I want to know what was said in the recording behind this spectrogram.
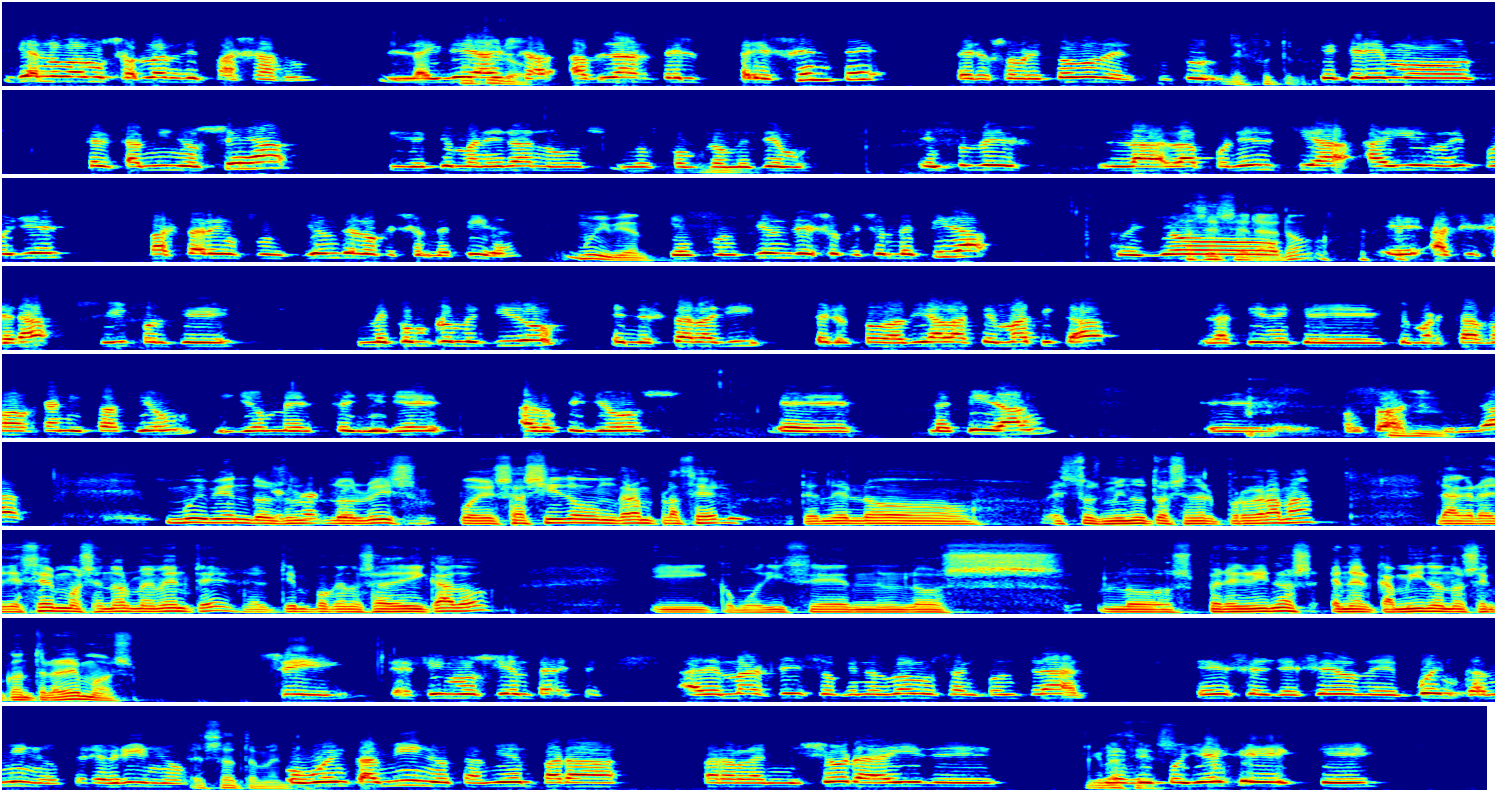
ya no vamos a hablar de pasado. La idea Futuro. es hablar del presente, pero sobre todo del futuro. Del futuro. ¿Qué queremos que el camino sea y de qué manera nos, nos comprometemos? Entonces, la, la ponencia ahí en Ripollet va a estar en función de lo que se me pida. Muy bien. Y en función de eso que se me pida, pues yo... Así será, ¿no? Eh, así será, sí, porque me he comprometido en estar allí, pero todavía la temática la tiene que, que marcar la organización y yo me ceñiré a lo que ellos eh, me pidan eh, con toda seguridad. Muy bien, don Luis. Pues ha sido un gran placer tenerlo estos minutos en el programa. Le agradecemos enormemente el tiempo que nos ha dedicado y como dicen los, los peregrinos, en el camino nos encontraremos. Sí, decimos siempre, además de eso que nos vamos a encontrar, es el deseo de buen camino, peregrino. Exactamente. o buen camino también para, para la emisora ahí de, de Gracias. Que, que,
